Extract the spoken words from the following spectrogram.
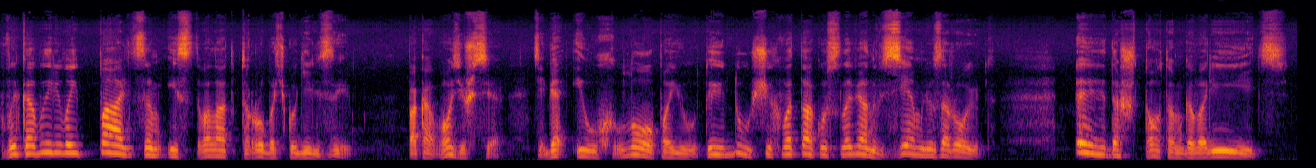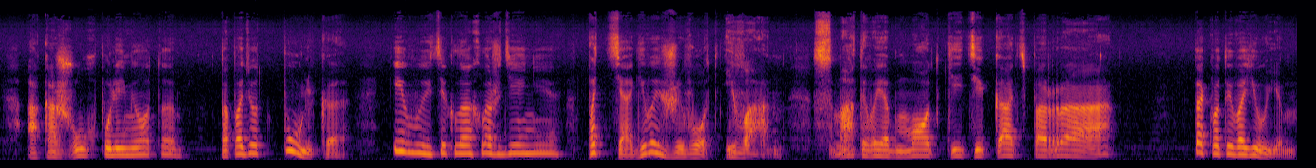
выковыривай пальцем из ствола трубочку гильзы. Пока возишься, тебя и ухлопают, и идущих в атаку славян в землю зароют. Э, да что там говорить, а кожух пулемета попадет пулька — и вытекло охлаждение. Подтягивай живот, Иван, сматывай обмотки, текать пора. Так вот и воюем.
